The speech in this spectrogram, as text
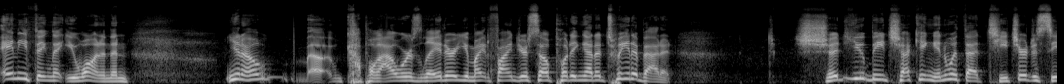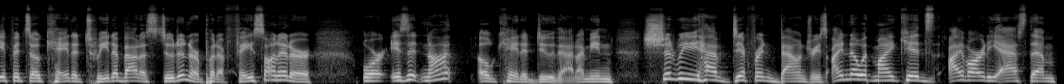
anything that you want. And then, you know, a couple hours later, you might find yourself putting out a tweet about it. Should you be checking in with that teacher to see if it's okay to tweet about a student or put a face on it or or is it not okay to do that? I mean, should we have different boundaries? I know with my kids, I've already asked them,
